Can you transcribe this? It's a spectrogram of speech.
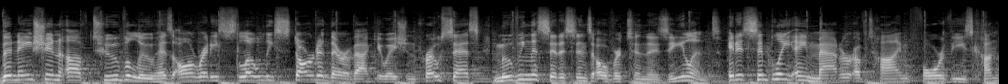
The nation of Tuvalu has already slowly started their evacuation process, moving the citizens over to New Zealand. It is simply a matter of time for these countries.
